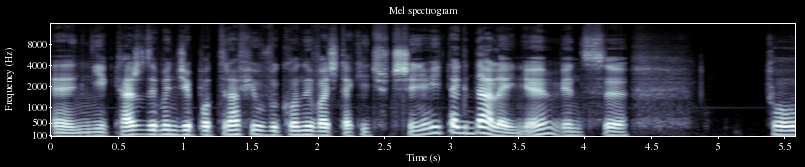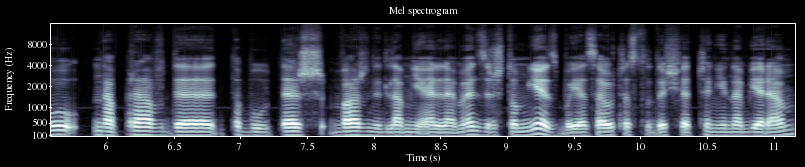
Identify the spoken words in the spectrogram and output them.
E, nie każdy będzie potrafił wykonywać takie ćwiczenia i tak dalej, nie? Więc e, to naprawdę to był też ważny dla mnie element. Zresztą jest, bo ja cały czas to doświadczenie nabieram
